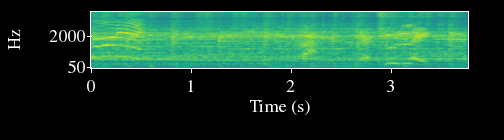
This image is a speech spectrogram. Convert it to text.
Sonic! Ha! You're too late.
